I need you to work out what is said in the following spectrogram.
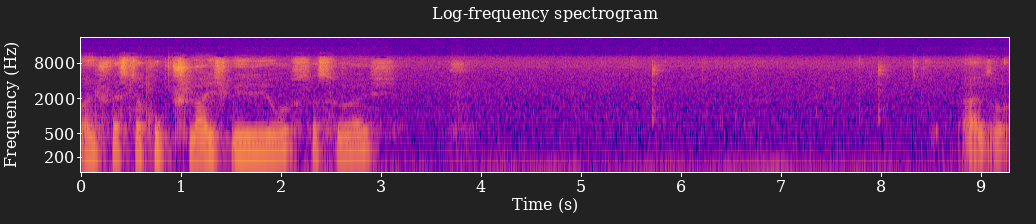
Meine Schwester guckt Schleichvideos, das höre ich. Also.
